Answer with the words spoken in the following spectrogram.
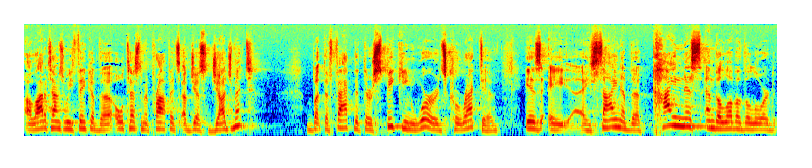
a lot of times we think of the Old Testament prophets of just judgment, but the fact that they're speaking words, corrective, is a, a sign of the kindness and the love of the Lord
